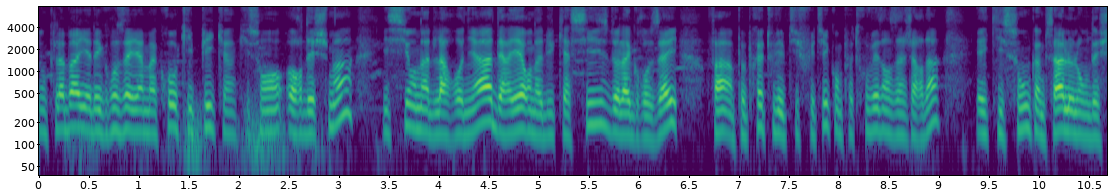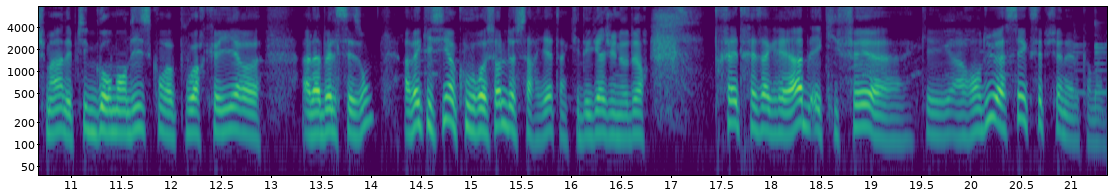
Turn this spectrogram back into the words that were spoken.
Donc là-bas, il y a des groseilles à macro qui piquent, hein, qui sont hors des chemins. Ici, on a de l'aronia. Derrière, on a du cassis, de la groseille. Enfin, à peu près tous les petits fruitiers qu'on peut trouver dans un jardin et qui sont comme ça le long des chemins, des petites gourmandises qu'on va pouvoir cueillir euh, à la belle saison. Avec ici un couvre-sol de sarriette hein, qui dégage une odeur très très agréable et qui fait euh, un rendu assez exceptionnel quand même.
